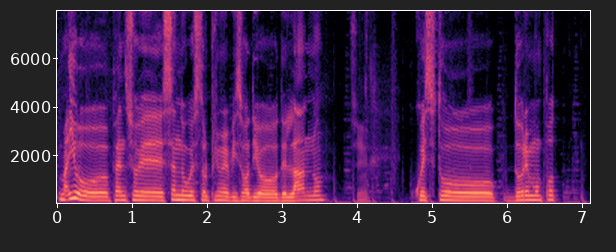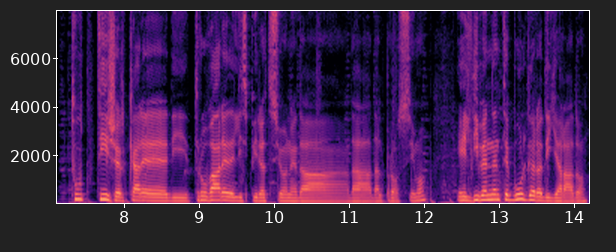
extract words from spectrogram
Ma io penso che essendo questo il primo episodio dell'anno, Sì? questo dovremmo un po' tutti cercare di trovare dell'ispirazione da- da- dal prossimo. E il dipendente bulgaro ha dichiarato:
